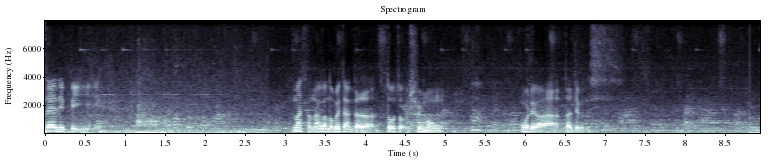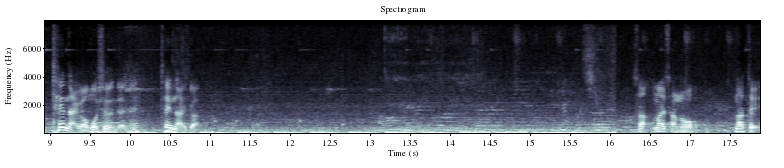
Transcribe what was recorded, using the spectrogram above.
レディビーまあさんなんか飲めたんだどうぞ注文俺は大丈夫です店内が面白いんだよね店内がさあまえさんのラテ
